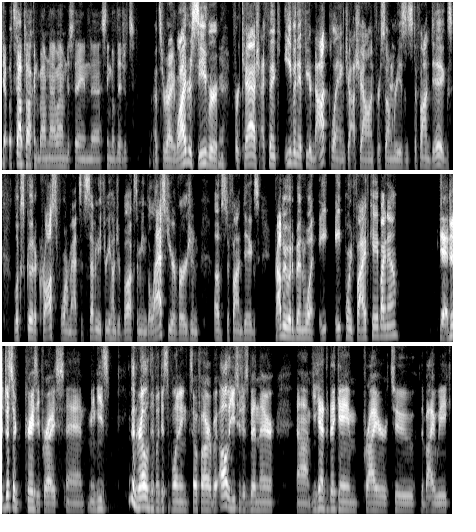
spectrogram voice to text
Yeah, let's stop talking about him now. I'm just saying uh, single digits. That's right. Wide receiver for cash. I think even if you're not playing Josh Allen for some reason, Stefon Diggs looks good across formats at 7,300 bucks. I mean, the last year version of Stefon Diggs probably would have been what, eight, 8.5K by now? Yeah, just, just a crazy price. And I mean, he's, he's been relatively disappointing so far, but all the usage has been there. Um, he had the big game prior to the bye week.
